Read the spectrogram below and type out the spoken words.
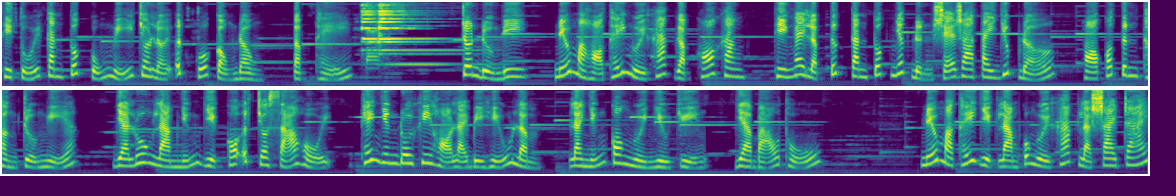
thì tuổi canh tuất cũng nghĩ cho lợi ích của cộng đồng tập thể. Trên đường đi nếu mà họ thấy người khác gặp khó khăn thì ngay lập tức canh tuất nhất định sẽ ra tay giúp đỡ. Họ có tinh thần trượng nghĩa và luôn làm những việc có ích cho xã hội. Thế nhưng đôi khi họ lại bị hiểu lầm là những con người nhiều chuyện và bảo thủ. Nếu mà thấy việc làm của người khác là sai trái,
